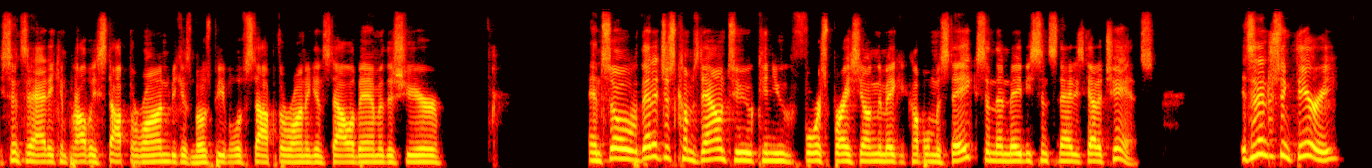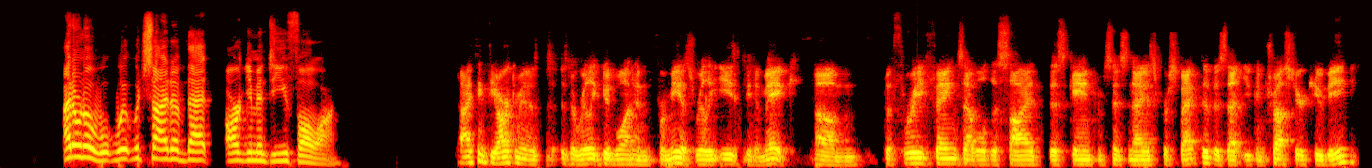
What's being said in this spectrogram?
Cincinnati can probably stop the run because most people have stopped the run against Alabama this year. And so then it just comes down to can you force Bryce Young to make a couple mistakes and then maybe Cincinnati's got a chance. It's an interesting theory. I don't know which side of that argument do you fall on? I think the argument is, is a really good one. And for me, it's really easy to make. Um, the three things that will decide this game from Cincinnati's perspective is that you can trust your QB.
